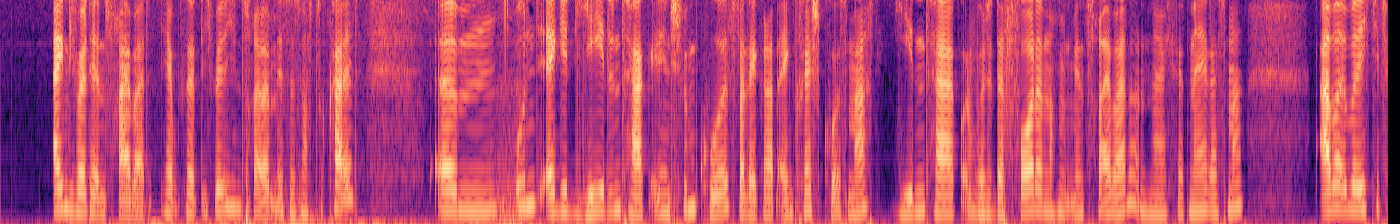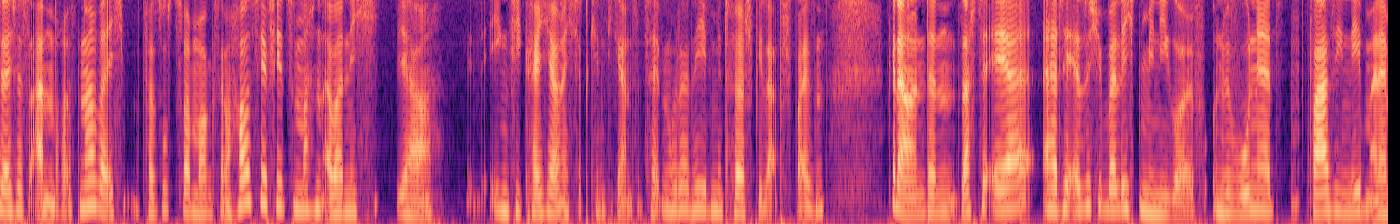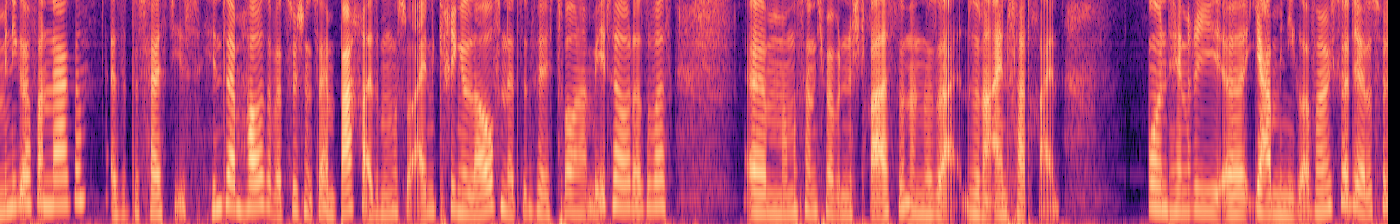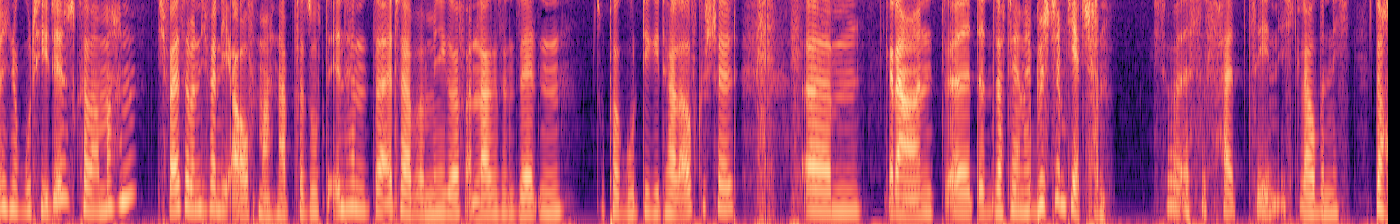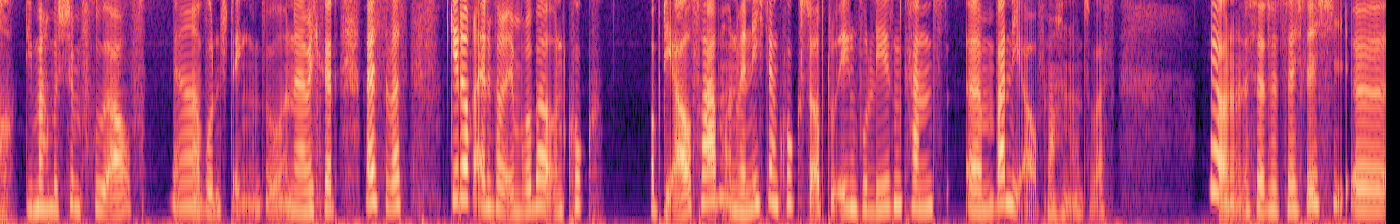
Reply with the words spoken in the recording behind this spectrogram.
eigentlich wollte er ins Freibad. Ich habe gesagt, ich will nicht ins Freibad, mir ist es noch zu kalt. Ähm, und er geht jeden Tag in den Schwimmkurs, weil er gerade einen Crashkurs macht. Jeden Tag und wollte davor dann noch mit mir ins Freibad. Und dann habe ich gesagt, nee, lass mal. Aber überleg dir vielleicht was anderes, ne? Weil ich versuche zwar morgens am Haus hier viel zu machen, aber nicht, ja, irgendwie kann ich ja auch nicht das Kind die ganze Zeit nur daneben mit Hörspiele abspeisen. Genau, und dann sagte er, hatte er sich überlegt, Minigolf. Und wir wohnen jetzt quasi neben einer Minigolfanlage. Also das heißt, die ist hinterm Haus, aber zwischen ist ein Bach. Also man muss so einen Kringel laufen, das sind vielleicht 200 Meter oder sowas. Ähm, man muss noch nicht mal über eine Straße, sondern nur so, so eine Einfahrt rein. Und Henry, äh, ja, Minigolf. Dann habe ich gesagt, ja, das finde ich eine gute Idee, das können wir machen. Ich weiß aber nicht, wann die aufmachen. Habe versucht, die Internetseite, aber Minigolfanlagen sind selten super gut digital aufgestellt. ähm, genau, und äh, dann sagt Henry, bestimmt jetzt schon. Ich so, es ist halb zehn, ich glaube nicht. Doch, die machen bestimmt früh auf. Ja, Wunschdenken und so. Und dann habe ich gesagt, weißt du was, geh doch einfach eben rüber und guck, ob die aufhaben. Und wenn nicht, dann guckst du, ob du irgendwo lesen kannst, ähm, wann die aufmachen und sowas. Ja, und dann ist er tatsächlich äh,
